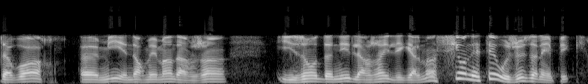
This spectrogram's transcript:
d'avoir euh, mis énormément d'argent, ils ont donné de l'argent illégalement. Si on était aux Jeux Olympiques,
